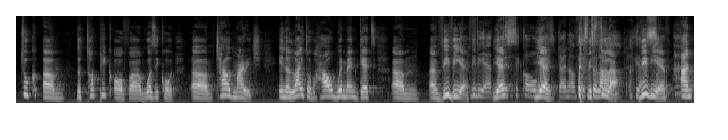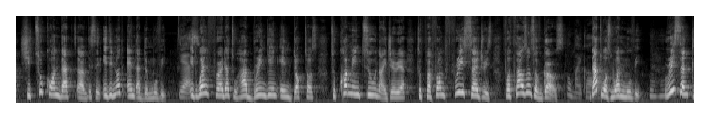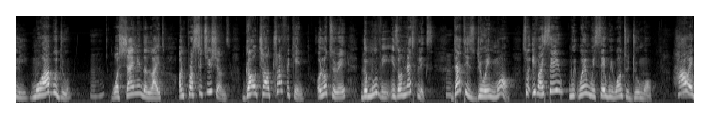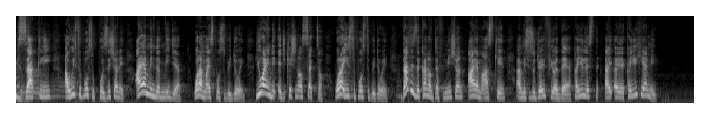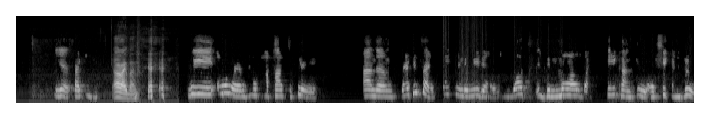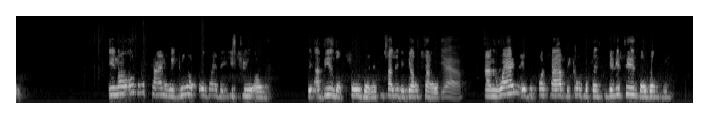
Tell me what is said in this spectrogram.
took um, the topic of uh, what's it called, um, child marriage, in a light of how women get um, uh, VVF. VVF. Yes. Vesico yes. Vaginal fistula. fistula. Yes. VVF. And she took on that. Um, this, it did not end at the movie. Yes. It went further to her bringing in doctors to come into Nigeria to perform free surgeries for thousands of girls. Oh my God. That was one movie. Mm -hmm. Recently, Mo Abudu mm -hmm. was shining the light on prostitutions, girl child trafficking. Oloture, the mm-hmm. movie is on Netflix. Mm-hmm. That is doing more. So if I say, when we say we want to do more, how, how exactly are we supposed to position it? I am in the media. What am I supposed to be doing? You are in the educational sector. What are you supposed to be doing? That is the kind of definition I am asking uh, Mrs. Ojo if you're there. Can you listen? Uh, uh, can you hear me? Yes, I can. All right, ma'am. we all um, have a part to play. And um, like you said, in the media, what is the more that he can do or she can do? You know, over time, we gloss over the issue of the abuse of children, especially the girl child. Yeah. And when a reporter, because of sensibilities of um,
